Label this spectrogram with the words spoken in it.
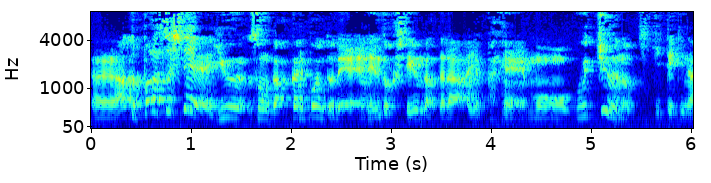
あとプラスして言う、そのがっかりポイントで連続して言うんだったら、やっぱね、もう宇宙の危機的な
